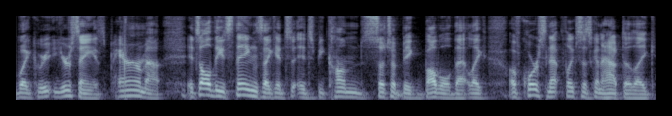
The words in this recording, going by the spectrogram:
like you're saying, it's Paramount. It's all these things. Like it's it's become such a big bubble that like, of course, Netflix is gonna have to like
